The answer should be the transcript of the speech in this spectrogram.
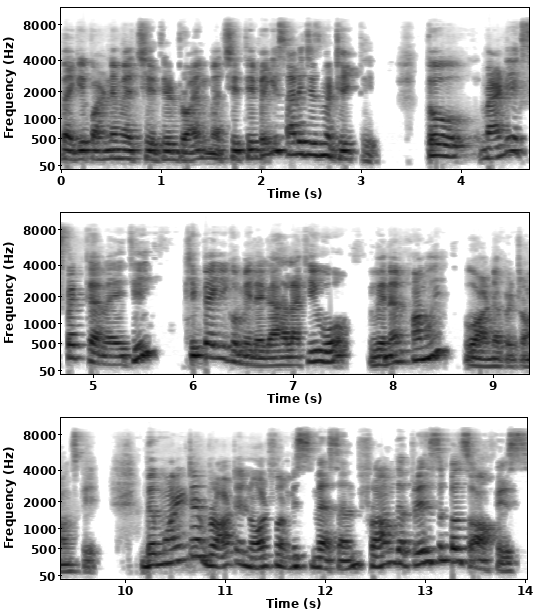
पैगी पढ़ने में अच्छी थी ड्राइंग में अच्छी थी, पैगी सारी चीज़ में ठीक थी। तो मैडी एक्सपेक्ट कर रही थी कि पैगी को मिलेगा, हालाँकि वो विनर कौन हुई? वार्नर पेट्रॉन्स के। The monitor brought a note for Miss Mason from the principal's office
